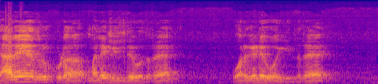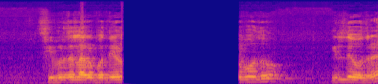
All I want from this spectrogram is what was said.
ಯಾರೇ ಆದರೂ ಕೂಡ ಮನೇಲಿ ಇಲ್ಲದೆ ಹೋದರೆ, ಹೊರಗಡೆ ಹೋಗಿದ್ರೆ, ಶಿಬಿರದಲ್ಲಾರು ಬಂದು ಹೇಳ್ಬೋದು ಇಲ್ಲದೆ ಹೋದರೆ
